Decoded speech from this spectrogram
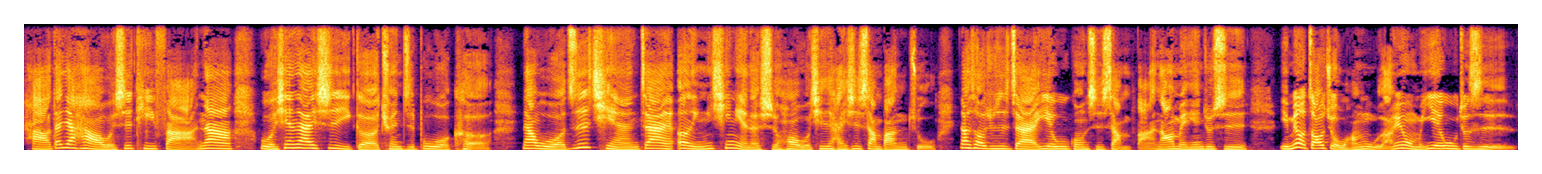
好，大家好，我是 Tifa。那我现在是一个全职部落客。那我之前在二零一七年的时候，我其实还是上班族。那时候就是在业务公司上班，然后每天就是也没有朝九晚五啦，因为我们业务就是。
